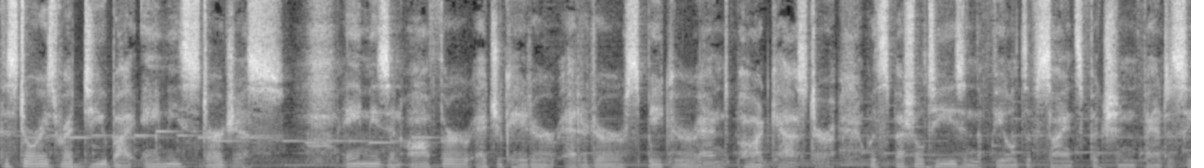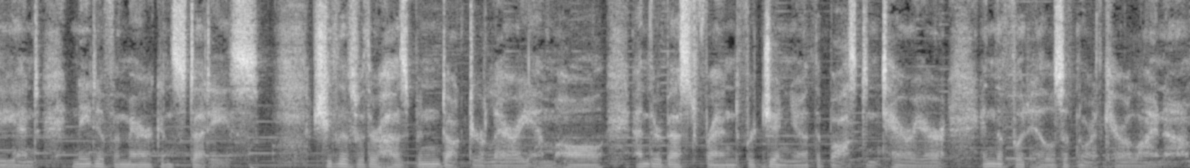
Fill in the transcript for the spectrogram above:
The story is read to you by Amy Sturgis. Amy's an author, educator, editor, speaker, and podcaster with specialties in the fields of science fiction, fantasy, and Native American studies. She lives with her husband, Dr. Larry M. Hall, and their best friend, Virginia, the Boston Terrier, in the foothills of North Carolina.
